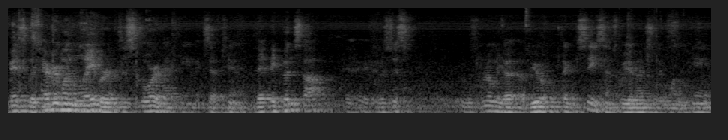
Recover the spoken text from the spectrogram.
basically everyone labored to score in that game except him. They, they couldn't stop. It, it was just, it was really a, a, beautiful thing to see since we eventually won the game.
